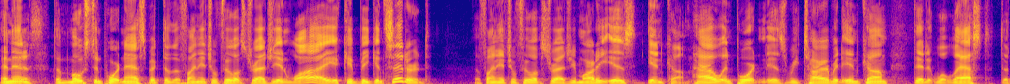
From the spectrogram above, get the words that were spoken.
And then Yes. the most important aspect of the financial fill up strategy and why it could be considered a financial fill up strategy, Marty, is income. How important is retirement income that it will last the,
